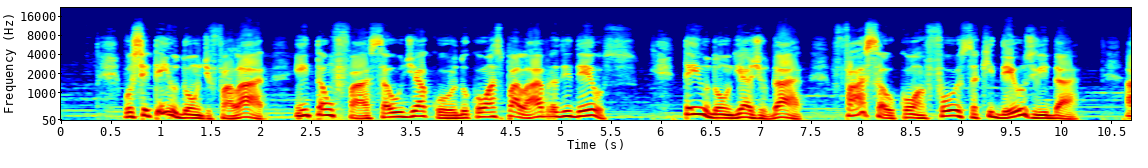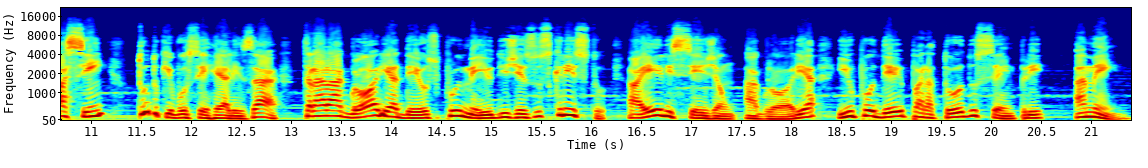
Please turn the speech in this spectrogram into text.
Você tem o dom de falar? Então faça-o de acordo com as palavras de Deus. Tem o dom de ajudar? Faça-o com a força que Deus lhe dá. Assim, tudo que você realizar trará glória a Deus por meio de Jesus Cristo. A Ele sejam a glória e o poder para todos sempre. Amém.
